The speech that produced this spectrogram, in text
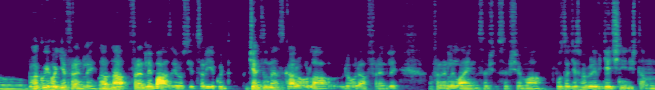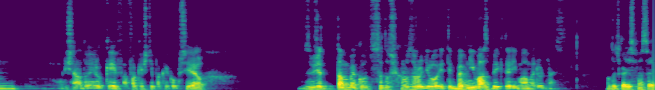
Uh, byl jako hodně friendly, na, na friendly bázi, vlastně celý jako gentlemanská dohoda, dohoda friendly, friendly line se, se všema. V podstatě jsme byli vděční, když tam, když na to někdo kejv a fakt ještě pak jako přijel. Myslím, že tam jako se to všechno zrodilo, i ty pevné vazby, které máme dodnes. A teďka, když jsme se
